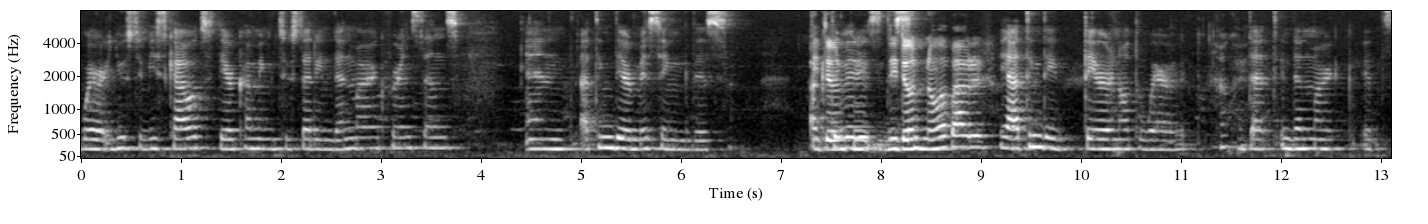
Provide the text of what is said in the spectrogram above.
were used to be scouts they're coming to study in denmark for instance and i think they're missing this They activities, don't. They this- don't know about it. yeah i think they they are not aware of it Okay. that in denmark it's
